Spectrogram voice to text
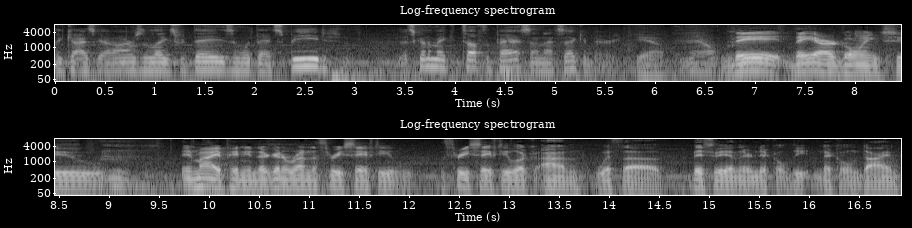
The guy's got arms and legs for days, and with that speed, it's going to make it tough to pass on that secondary. yeah, You know, they they are going to, in my opinion, they're going to run the three safety three safety look on with uh, basically in their nickel nickel and dime.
